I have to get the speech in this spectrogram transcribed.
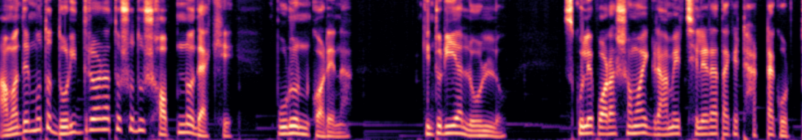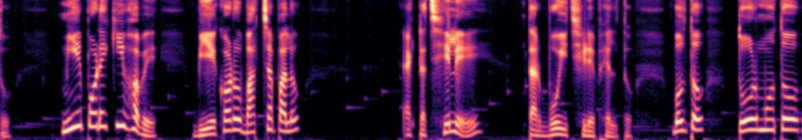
আমাদের মতো দরিদ্ররা তো শুধু স্বপ্ন দেখে, পূরণ করে না। কিন্তু রিয়া লড়ল। স্কুলে পড়ার সময় গ্রামের ছেলেরা তাকে ঠাট্টা করত। মেয়ে পড়ে কি হবে? বিয়ে করো, বাচ্চা পালো। একটা ছেলে তার বই ছিঁড়ে ফেলত। বলতো, তোর মতো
